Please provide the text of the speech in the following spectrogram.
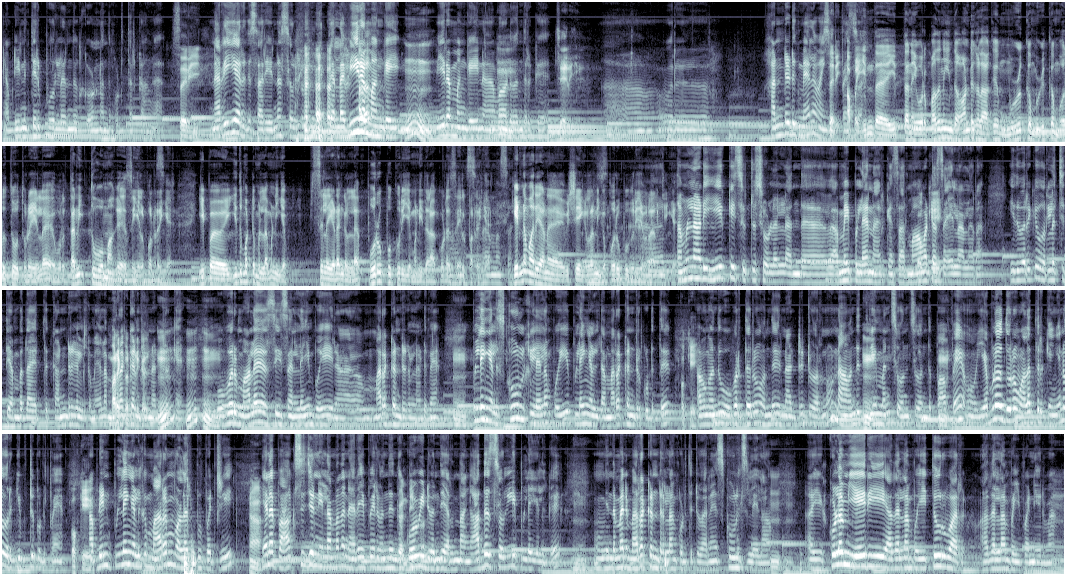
அப்படின்னு திருப்பூர்ல இருந்து கொண்டு வந்து கொடுத்துருக்காங்க. சரி. நிறைய இருக்கு சார் என்ன சொல்றதுன்னு தெரியல. வீரமங்கை. வீரமங்கைன்னு அவார்டு வந்திருக்கு. சரி. ஹண்ட்ரடுக்கு மேலே சரி வாங்கியிருப்பேன் அப்போ இந்த இத்தனை ஒரு பதினைந்து ஆண்டுகளாக முழுக்க முழுக்க மருத்துவத்துறையில் ஒரு தனித்துவமாக செயல்படுறீங்க. இப்போ இது மட்டும் இல்லாமல் நீங்கள் சில இடங்களில் பொறுப்புக்குரிய மனிதராக கூட செயல்படுறீங்க. சார் என்ன மாதிரியான விஷயங்கள்லாம் நீங்கள் பொறுப்புக்குரியவராக இருக்கீங்க? தமிழ்நாடு இயற்கை சுற்றுச்சூழல் அந்த அமைப்பில் நான் இருக்கேன் சார் மாவட்ட செயலாளராக இது வரைக்கும் ஒரு லட்சத்தி ஐம்பதாயிரத்து கன்றுகளுக்கு மேலே மரக்கன்று மரக்கன்றுகள். நட்டிருக்கேன். ஒவ்வொரு மழை சீசன்லேயும் போய் நான் மரக்கன்றுகள் நடுவேன். பிள்ளைங்கள் ஸ்கூலுக்குள்ள எல்லாம் போய் பிள்ளைங்கள்ட்ட மரக்கன்று கொடுத்து ஓகே அவங்க வந்து ஒவ்வொருத்தரும் வந்து நட்டுட்டு வரணும். நான் வந்து த்ரீ மந்த்ஸ் ஒன்ஸ் வந்து பார்ப்பேன். எவ்வளோ தூரம் வளர்த்துருக்கீங்கன்னு ஒரு gift கொடுப்பேன். அப்படின்னு பிள்ளைங்களுக்கு மரம் வளர்ப்பு பற்றி. ஏன்னா இப்போ ஆக்சிஜன் இல்லாமல் தான் நிறைய பேர் வந்து இந்த கோவிட் வந்து இறந்தாங்க. அதை சொல்லி பிள்ளைகளுக்கு இந்த மாதிரி மரக்கன்றுலாம் கொடுத்துட்டு வரேன் ஸ்கூல்ஸ்ல எல்லாம். அஹ், குளம் ஏரி அதெல்லாம் போய் தூர்வார் அதெல்லாம் போய் பண்ணிடுவேன்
